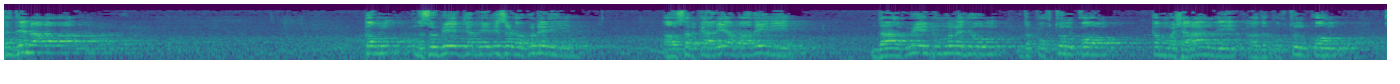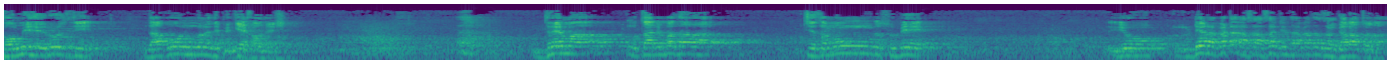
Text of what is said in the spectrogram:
د دې علاوه کوم د صوبې جرنیلي سړکونه دي او سرکاري آبادی دي د هغوی نومونه چې د پښتون قوم کم مشران دي او د پښتون قوم قومي هیروز دي دا غو نمونه دې پکې خو دې شي درېما مطالبه دا چې زمونږ د صوبې یو ډېر غټه اساسه چې دا د ځنګلاتو ده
